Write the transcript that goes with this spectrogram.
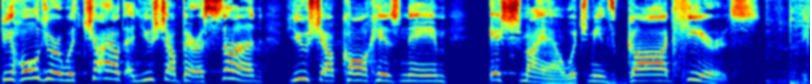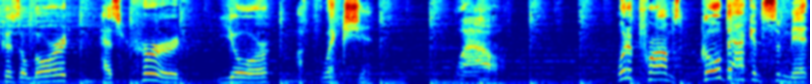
Behold, you are with child and you shall bear a son. You shall call his name Ishmael, which means God hears, because the Lord has heard your affliction. Wow. What a promise. Go back and submit.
